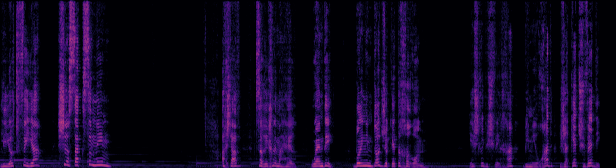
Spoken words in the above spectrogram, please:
להיות פייה שעושה קסמים. עכשיו צריך למהר. ונדי, בואי נמדוד ז'קט אחרון. יש לי בשבילך במיוחד ז'קט שוודי.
